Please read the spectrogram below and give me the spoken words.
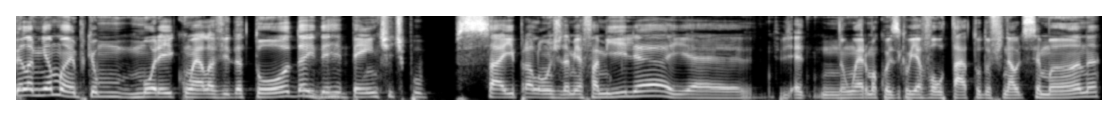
pela minha mãe, porque eu morei com ela a vida toda uhum. e de uhum. repente, tipo, saí para longe da minha família e é, é, não era uma coisa que eu ia voltar todo final de semana.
